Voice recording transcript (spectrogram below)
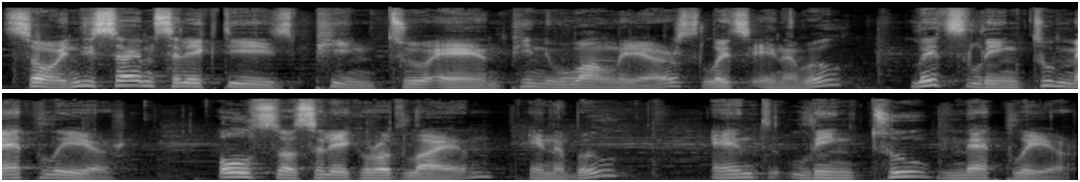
So in this time select these pin 2 and pin 1 layers. Let's enable. Let's link to map layer. Also select rod line enable and link to map layer.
